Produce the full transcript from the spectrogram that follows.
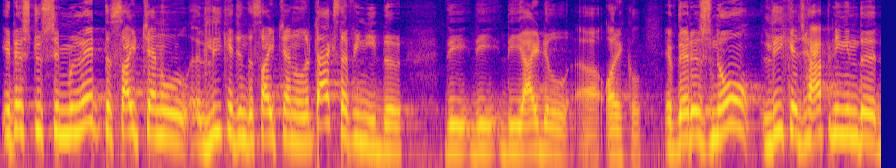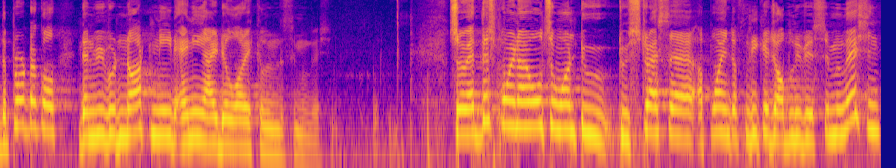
It is to simulate the side channel leakage in the side channel attacks that we need the, the, the, the ideal uh, oracle. If there is no leakage happening in the, the protocol, then we would not need any ideal oracle in the simulation. So at this point, I also want to, to stress a, a point of leakage oblivious simulation.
